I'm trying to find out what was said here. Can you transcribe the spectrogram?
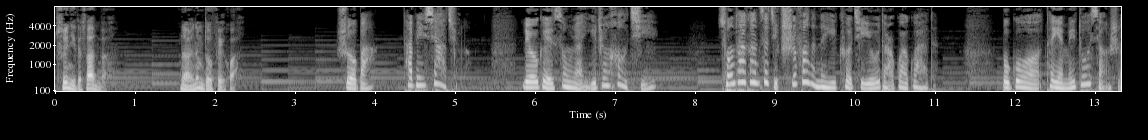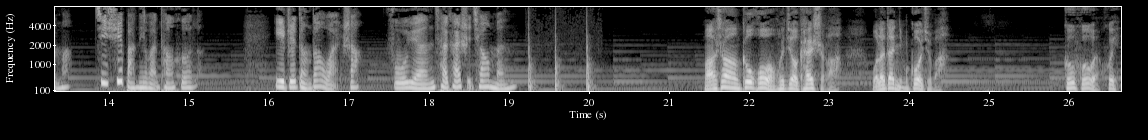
吃你的饭吧，哪那么多废话？说罢，他便下去了，留给宋冉一阵好奇。从他看自己吃饭的那一刻起，有点怪怪的。不过他也没多想什么，继续把那碗汤喝了。一直等到晚上，服务员才开始敲门。马上篝火晚会就要开始了，我来带你们过去吧。篝火晚会，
